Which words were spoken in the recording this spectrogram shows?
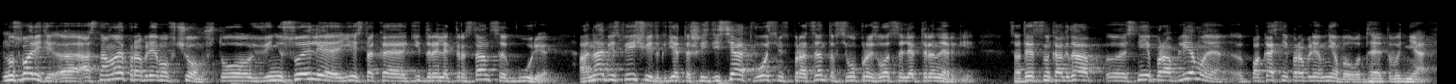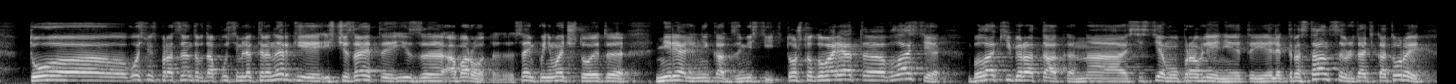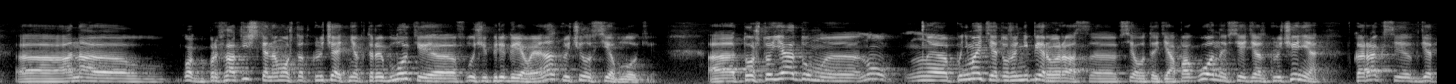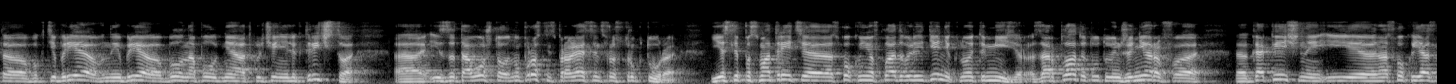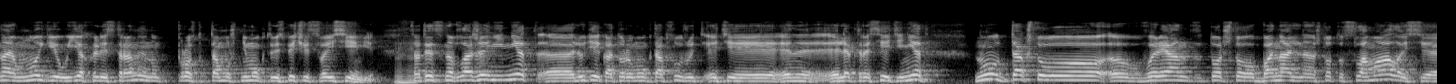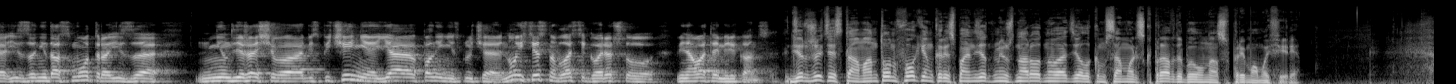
Ну, смотрите, э, основная проблема в чем? Что в Венесуэле есть такая гидроэлектростанция ГУРИ. Она обеспечивает где-то 60-80% всего производства электроэнергии. Соответственно, когда э, с ней проблемы, э, пока с ней проблем не было вот до этого дня, то 80%, допустим, электроэнергии исчезает из оборота. Сами понимаете, что это нереально никак заместить. То, что говорят власти, была кибератака на систему управления этой электростанции, в результате которой э, она как бы профилактически она может отключать некоторые блоки в случае перегрева, и она отключила все блоки. А, то, что я думаю, ну, э, понимаете, это уже не первый раз э, все вот эти апогоны, все эти отключения. Караксе где-то в октябре, в ноябре было на полдня отключение электричества э, из-за того, что ну, просто не справляется инфраструктура. Если посмотреть, э, сколько у нее вкладывали денег, ну это мизер. Зарплаты тут у инженеров э, копеечные, и, насколько я знаю, многие уехали из страны ну, просто потому, что не могут обеспечивать свои семьи. Угу. Соответственно, вложений нет, людей, которые могут обслуживать эти электросети, нет. Ну, так что э, вариант тот, что банально что-то сломалось э, из-за недосмотра, из-за ненадлежащего обеспечения, я вполне не исключаю. Но, естественно, власти говорят, что виноваты американцы. Держитесь там. Антон Фокин, корреспондент Международного отдела «Комсомольской правды», был у нас в прямом эфире.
